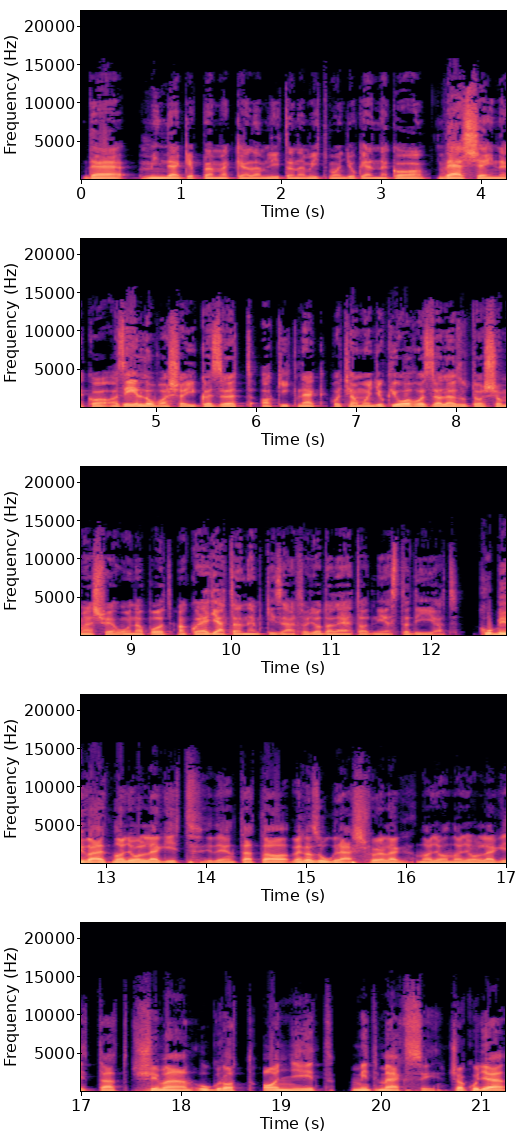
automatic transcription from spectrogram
de mindenképpen meg kell említenem itt mondjuk ennek a versenynek a, az éllovasai között, akiknek, hogyha mondjuk jól hozza le az utolsó másfél hónapot, akkor egyáltalán nem kizárt, hogy oda lehet adni ezt a díjat. Kubi vált nagyon legit idén, tehát a, meg az ugrás főleg nagyon-nagyon legit, tehát simán ugrott annyit, mint Maxi. Csak ugye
